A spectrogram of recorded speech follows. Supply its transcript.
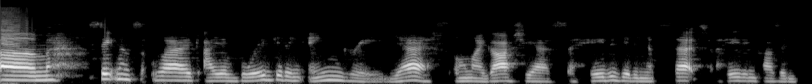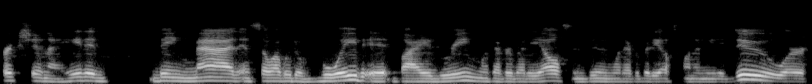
Um, statements like, I avoid getting angry. Yes. Oh my gosh, yes. I hated getting upset. I hated causing friction. I hated being mad and so i would avoid it by agreeing with everybody else and doing what everybody else wanted me to do or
